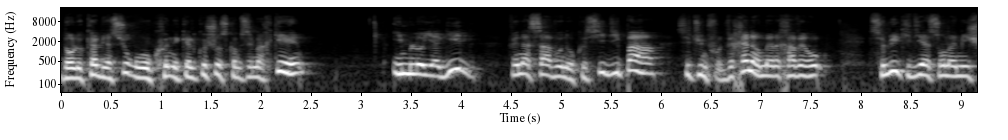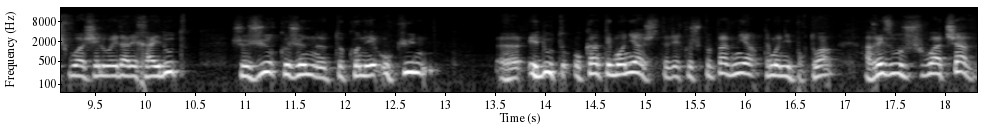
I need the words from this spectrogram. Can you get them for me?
Dans le cas, bien sûr, où on connaît quelque chose, comme c'est marqué, Imlo yagid, venasa avono, que s'il dit pas, hein, c'est une faute. Celui qui dit à son ami Shvoa Sheloeda je jure que je ne te connais aucune euh, edout, aucun témoignage, c'est-à-dire que je ne peux pas venir témoigner pour toi. Rezo Shvoa Chav,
